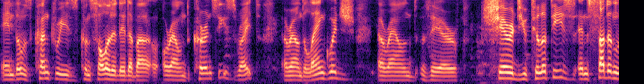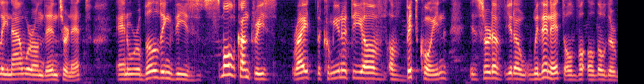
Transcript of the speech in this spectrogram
And those countries consolidated about around currencies right? Around the language around their shared utilities. And suddenly now we're on the internet and we're building these small countries right? The community of, of bitcoin is sort of you know within it although, although the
